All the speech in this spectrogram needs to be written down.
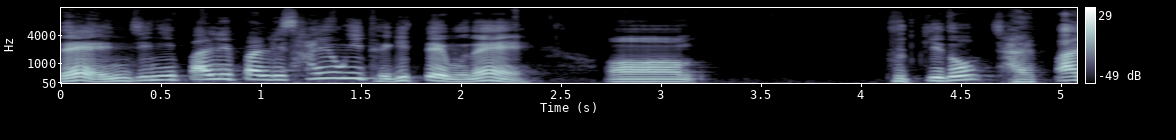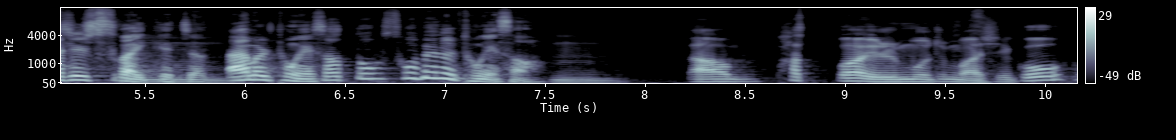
내 엔진이 빨리빨리 사용이 되기 때문에 어, 붓기도 잘 빠질 수가 있겠죠. 땀을 통해서 또 소변을 통해서. 음, 땀 팥과 율무 좀 마시고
